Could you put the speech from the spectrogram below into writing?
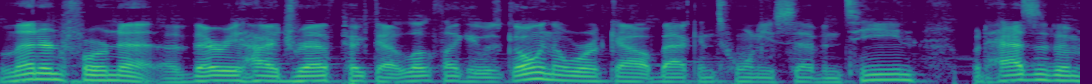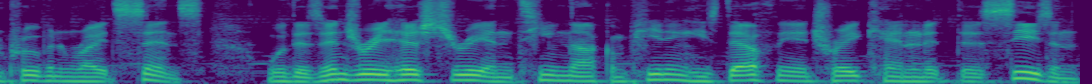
Leonard Fournette, a very high draft pick that looked like it was going to work out back in 2017, but hasn't been proven right since. With his injury history and team not competing, he's definitely a trade candidate this season.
